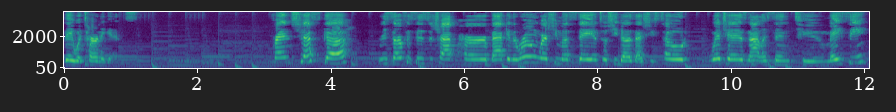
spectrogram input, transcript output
they would turn against. Francesca resurfaces to trap her back in the room where she must stay until she does as she's told, which is not listen to Macy.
